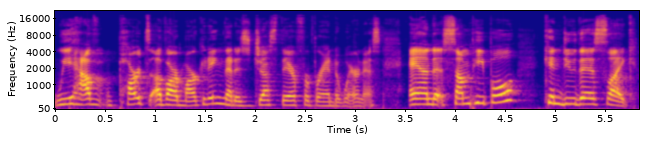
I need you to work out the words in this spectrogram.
we have parts of our marketing that is just there for brand awareness. And some people can do this like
